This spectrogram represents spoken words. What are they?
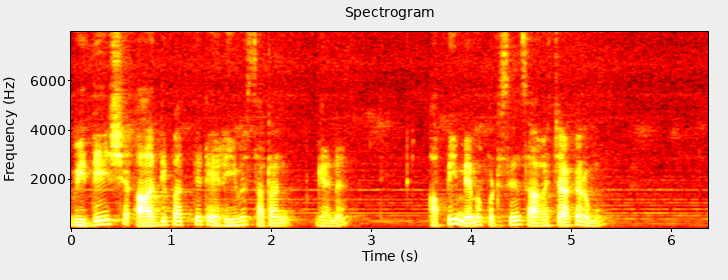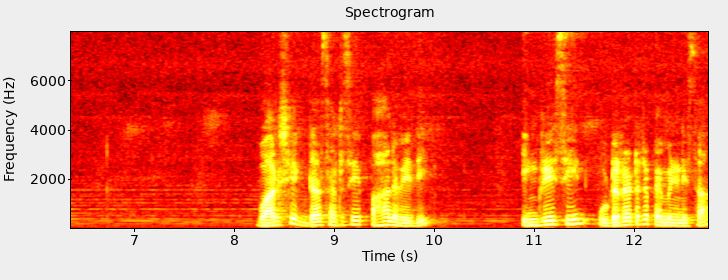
විදේශ ආධිපත්‍යයට එරහිව සටන් ගැන අපි මෙම කොටසෙන් සාකච්ඡා කරමු. වර්ෂ එක්දා සටසේ පහළවෙදී ඉංග්‍රීසීන් උඩරටට පැමිණි නිසා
